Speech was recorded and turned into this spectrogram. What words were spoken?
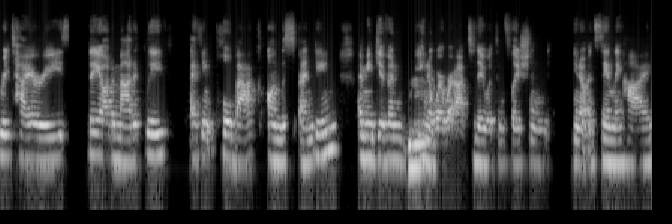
retirees, they automatically I think pull back on the spending. I mean, given mm-hmm. you know where we're at today with inflation, you know, insanely high,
